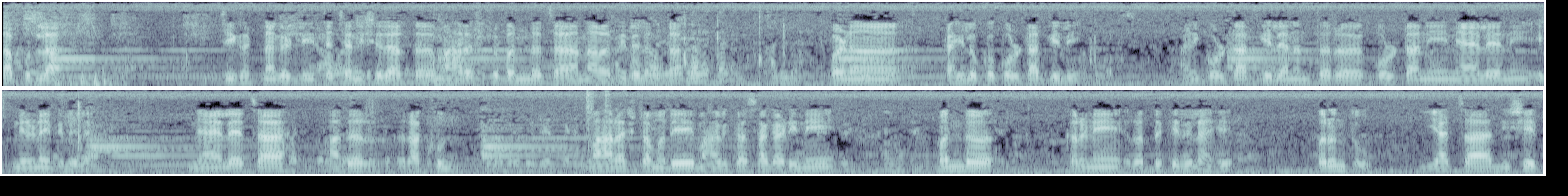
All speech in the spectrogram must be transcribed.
कोल्हापूरला जी घटना घडली त्याच्या निषेधार्थ महाराष्ट्र बंदचा नारा दिलेला होता. पण काही लोक कोर्टात गेली आणि कोर्टात गेल्यानंतर कोर्टाने न्यायालयाने एक निर्णय दिलेला आहे. न्यायालयाचा आदर राखून महाराष्ट्रामध्ये महाविकास आघाडीने बंद करणे रद्द केलेलं आहे. परंतु याचा निषेध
